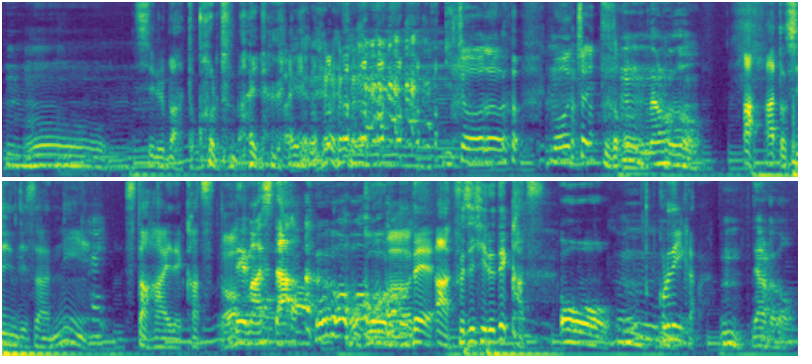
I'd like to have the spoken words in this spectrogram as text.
おーシルバーとゴールドの間ぐらい。ちょうどもうちょいってところ。うんなるほど。ああとシンジさんにはい。スタハイで勝つと、出ました。ゴールドであ富士ヒルで勝つ。おお。これでいいかな。うん、なるほど。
